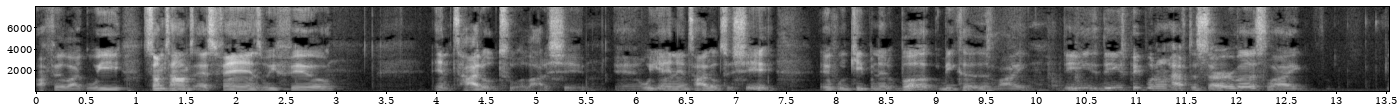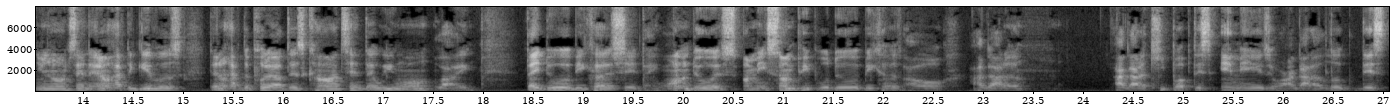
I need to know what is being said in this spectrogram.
I feel like we sometimes as fans we feel entitled to a lot of shit. And we ain't entitled to shit if we're keeping it a buck because like these these people don't have to serve us like you know what I'm saying? They don't have to give us they don't have to put out this content that we want. Like they do it because shit they want to do it. I mean, some people do it because oh, I gotta I gotta keep up this image or I gotta look this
